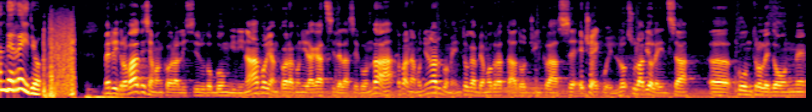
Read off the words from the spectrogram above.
Under Radio. Ben ritrovati, siamo ancora all'Istituto Bonghi di Napoli, ancora con i ragazzi della seconda A. Parliamo di un argomento che abbiamo trattato oggi in classe, e cioè quello sulla violenza eh, contro le donne.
